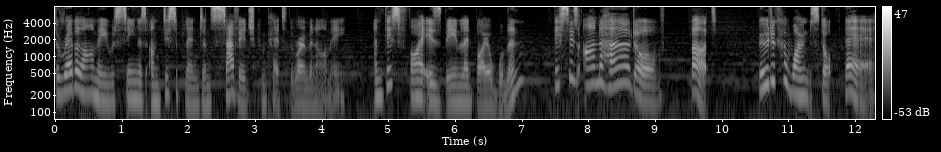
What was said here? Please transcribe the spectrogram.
The rebel army was seen as undisciplined and savage compared to the Roman army, and this fight is being led by a woman? This is unheard of. But Boudica won't stop there.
